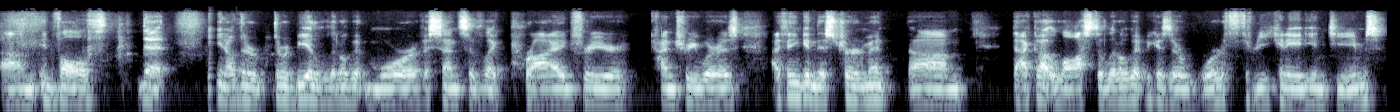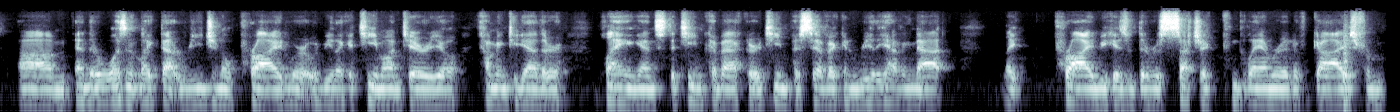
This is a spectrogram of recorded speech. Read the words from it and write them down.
um, involved that you know there there would be a little bit more of a sense of like pride for your country whereas i think in this tournament um, that got lost a little bit because there were three Canadian teams. Um, and there wasn't like that regional pride where it would be like a team Ontario coming together playing against the team Quebec or team Pacific and really having that like pride because there was such a conglomerate of guys from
